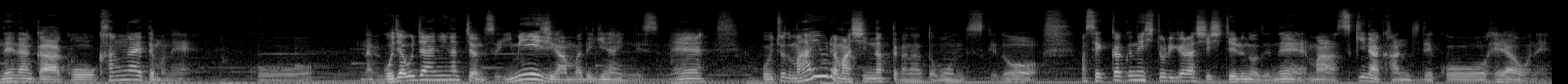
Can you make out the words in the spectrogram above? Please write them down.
ねなんかこう考えてもねこうなんかごちゃごちゃになっちゃうんですイメージがあんまできないんですよね。こうちょっと前よりはマシになったかなと思うんですけど、まあ、せっかくね一人暮らししてるのでねまあ好きな感じでこう部屋をね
